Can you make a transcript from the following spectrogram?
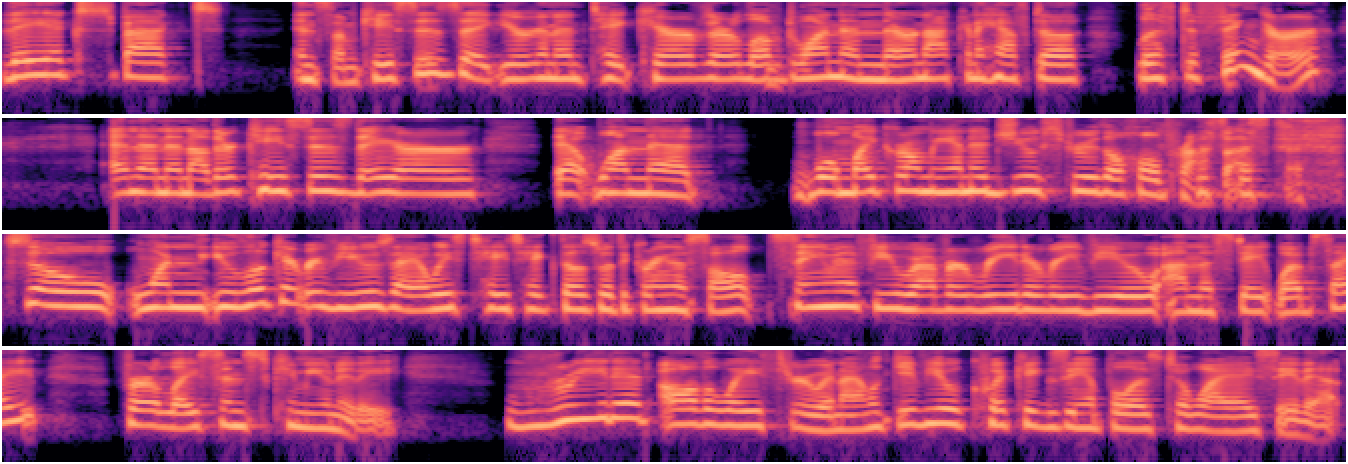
they expect in some cases that you're going to take care of their loved one and they're not going to have to lift a finger. And then in other cases, they are that one that will micromanage you through the whole process. so when you look at reviews, I always say take those with a grain of salt. Same if you ever read a review on the state website for a licensed community. Read it all the way through, and I'll give you a quick example as to why I say that.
